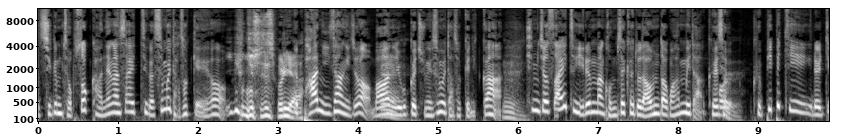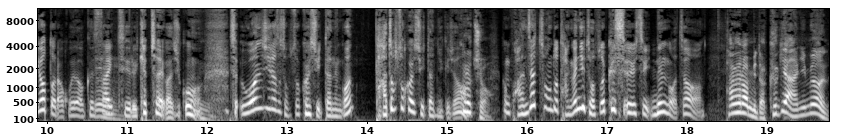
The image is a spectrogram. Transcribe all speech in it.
지금 접속 가능한 사이트가 25개예요. 이게 무슨 소리야? 반 이상이죠. 47개 중에 25개니까 음. 심지어 사이트 이름만 검색해도 나온다고 합니다. 그래서 헐. 그 PPT를 띄웠더라고요. 그 음. 사이트를 캡처해 가지고 음. 그래서 의원실에서 접속할 수 있다는 건 다 접속할 수 있다는 얘기죠. 그렇죠. 그럼 관세청도 당연히 접속했을 수 있는 거죠. 당연합니다. 그게 아니면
